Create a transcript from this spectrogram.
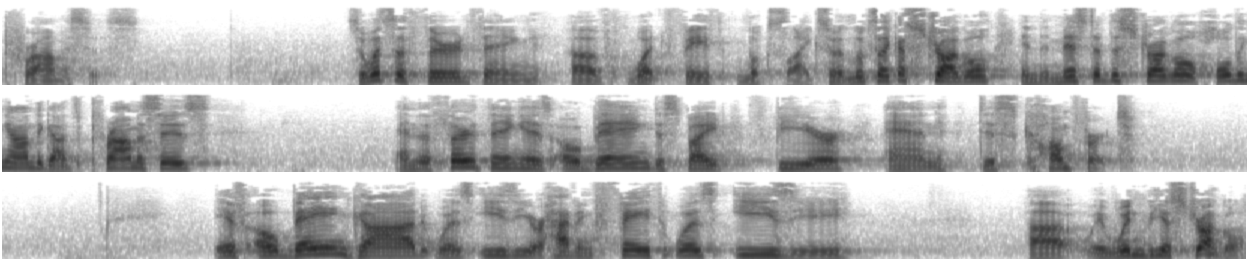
promises. So what's the third thing of what faith looks like? So it looks like a struggle. In the midst of the struggle, holding on to God's promises. And the third thing is obeying despite fear and discomfort. If obeying God was easy or having faith was easy, uh, it wouldn't be a struggle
